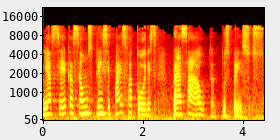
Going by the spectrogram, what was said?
e a seca são os principais fatores para essa alta dos preços.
